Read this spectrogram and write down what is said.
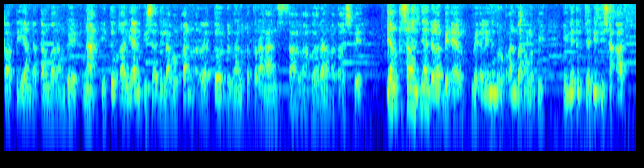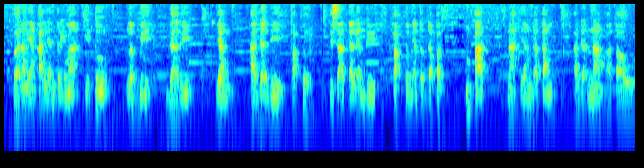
tapi yang datang barang B. Nah itu kalian bisa dilakukan retur dengan keterangan salah barang atau SB yang selanjutnya adalah BL BL ini merupakan barang lebih. Ini terjadi di saat barang yang kalian terima itu lebih dari yang ada di faktur. Di saat kalian di fakturnya terdapat 4 nah yang datang ada 6 atau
